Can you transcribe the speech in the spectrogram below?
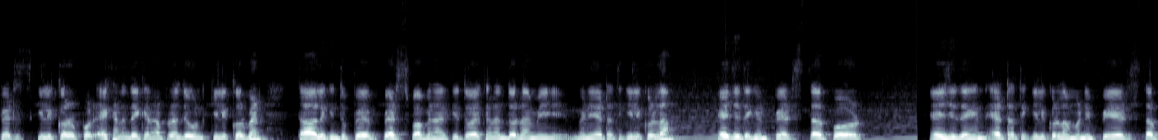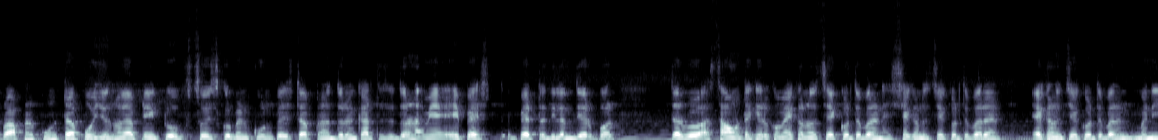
পেটস ক্লিক করার পর, এখানে দেখেন, আপনারা যখন ক্লিক করবেন, তাহলে কিন্তু পেটস পাবেন আর কি তো এখানে ধরেন আমি মানে এটাতে ক্লিক করলাম, এই যে দেখেন পেটস তারপর এই যে দেখেন, এটাতে ক্লিক করলাম মানে পেজ তারপর আপনার কোনটা প্রয়োজন হয় আপনি একটু চয়েস করবেন, কোন পেজটা আপনার ধরেন কাটতেছে। ধরেন আমি এই পেজ পেজটা দিলাম, দেওয়ার পর তারপর সাউন্ডটা কীরকম এখনও চেক করতে পারেন, সেখানেও চেক করতে পারেন, এখানেও চেক করতে পারেন মানে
